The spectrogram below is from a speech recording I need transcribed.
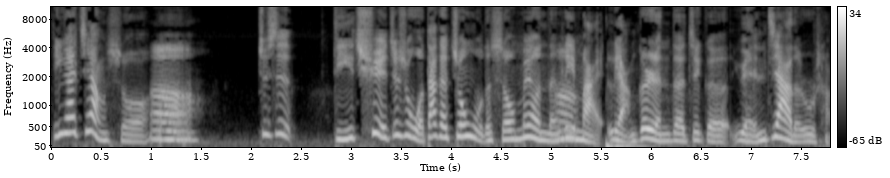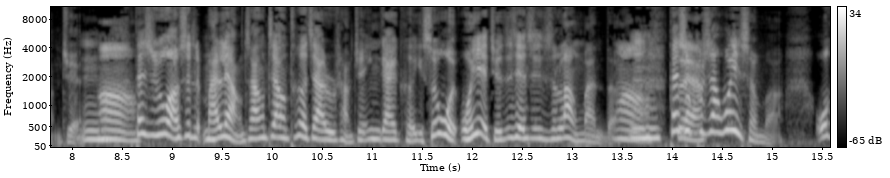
应该这样说，嗯，就是。的确，就是我大概中午的时候没有能力买两个人的这个原价的入场券，嗯，但是如果要是买两张这样特价入场券应该可以，所以我我也觉得这件事情是浪漫的，嗯，但是不知道为什么，我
